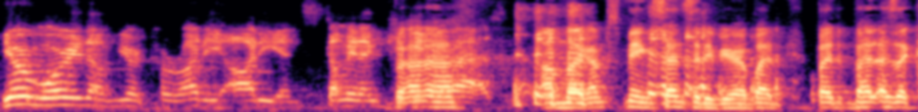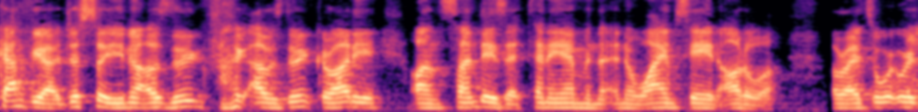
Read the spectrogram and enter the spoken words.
You're worried of your karate audience coming and kicking your Uh, ass. I'm like, I'm just being sensitive here, but but but as a caveat, just so you know, I was doing I was doing karate on Sundays at 10 a.m. in, the, in a YMCA in Ottawa. All right, so we're we're,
